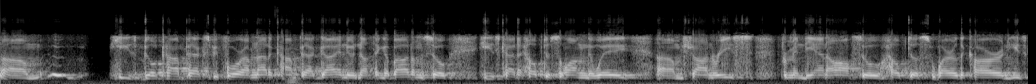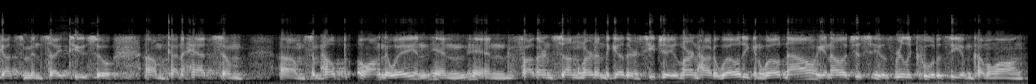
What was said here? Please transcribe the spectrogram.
um, he's built compacts before. I'm not a compact guy. I knew nothing about him, so he's kind of helped us along the way. Um, Sean Reese from Indiana also helped us wire the car, and he's got some insight too. So um, kind of had some um, some help along the way, and, and and father and son learning together. And CJ learned how to weld. He can weld now. You know, it's just it was really cool to see him come along.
